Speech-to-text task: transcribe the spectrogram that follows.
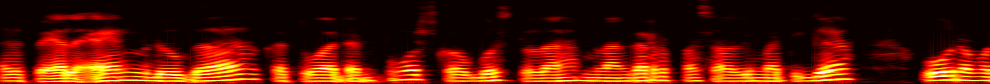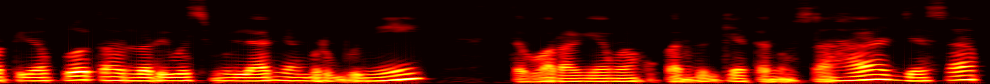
LPLN menduga ketua dan pengurus Kobus telah melanggar pasal 53 UU Nomor 30 Tahun 2009 yang berbunyi setiap orang yang melakukan kegiatan usaha, jasa,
